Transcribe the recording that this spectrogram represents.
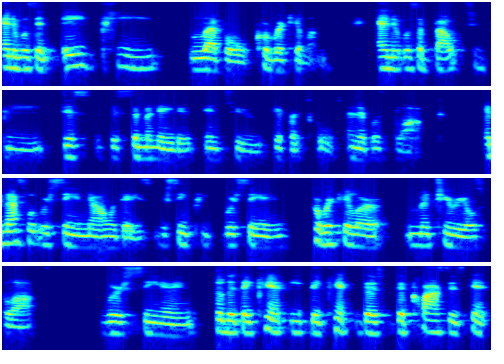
and it was an AP level curriculum, and it was about to be dis- disseminated into different schools, and it was blocked. And that's what we're seeing nowadays. We're seeing people, we're seeing curricular materials blocked. We're seeing so that they can't eat, they can't the the classes can't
